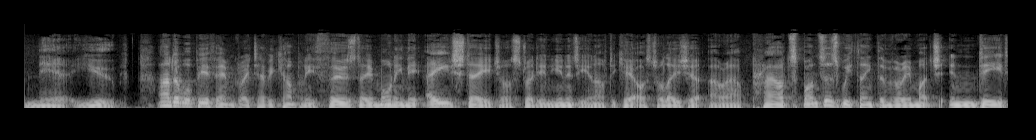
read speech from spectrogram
near you. RWPFM, great to have your company. Thursday morning, the Age Stage, Australian Unity and Aftercare Australasia are our proud sponsors. We thank them very much indeed.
